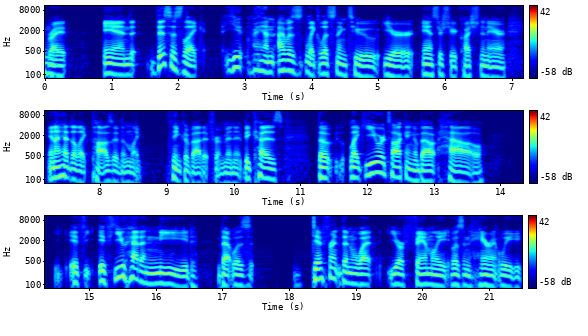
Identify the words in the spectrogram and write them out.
Mm. right? And this is like you man, I was like listening to your answers to your questionnaire and I had to like pause it and like think about it for a minute because the like you were talking about how if if you had a need that was different than what your family was inherently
